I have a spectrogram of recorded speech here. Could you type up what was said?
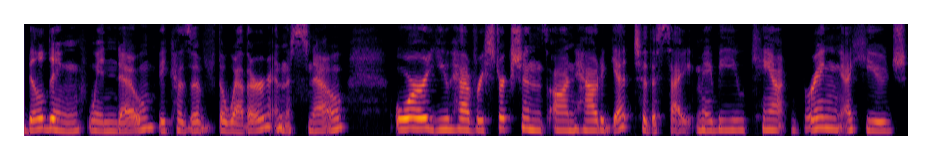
building window because of the weather and the snow, or you have restrictions on how to get to the site. Maybe you can't bring a huge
